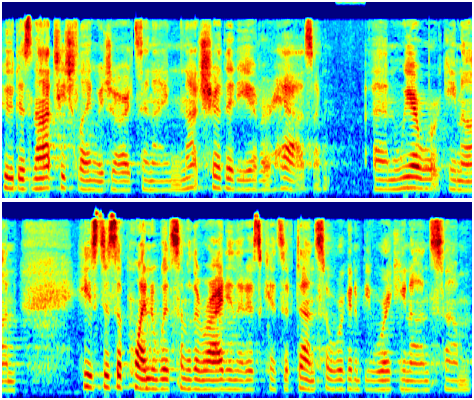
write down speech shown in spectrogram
who does not teach language arts, and I'm not sure that he ever has. I'm, and we are working on, he's disappointed with some of the writing that his kids have done, so we're going to be working on some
